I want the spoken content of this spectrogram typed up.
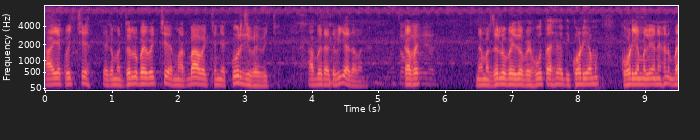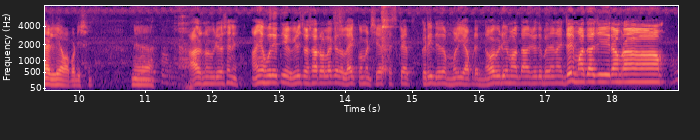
આ એક વચ્ચે એક અમારા જલ્લુભાઈ વચ્ચે અમારા બા વચ્ચે ને એક કુરજીભાઈ વચ્ચે. આ બધા તો વિયા જવાના. કા ભાઈ? ને અમારા જલ્લુભાઈ તો ભાઈ હોતા છે હજી ઘોડિયામાં. ઘોડિયામાં લઈને છે ને બહાર લેવા પડી છે. ને આજનો વીડિયો છે ને, અહીંયા સુધી તે વીડિયો સારો લાગે તો લાઈક કોમેન્ટ શેર સબસ્ક્રાઈબ કરી દેજો. મળીએ આપણે નવા વિડીયોમાં, ત્યાં સુધી બધાને જય માતાજી, રામ રામ.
